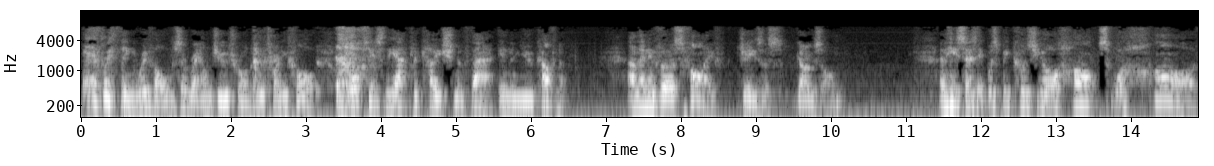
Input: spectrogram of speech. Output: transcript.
Everything revolves around Deuteronomy 24. What is the application of that in the new covenant? And then in verse 5, Jesus goes on and he says, It was because your hearts were hard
